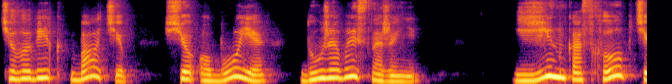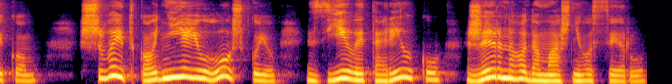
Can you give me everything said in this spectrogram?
Чоловік бачив, що обоє дуже виснажені. Жінка з хлопчиком швидко однією ложкою з'їли тарілку жирного домашнього сиру.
